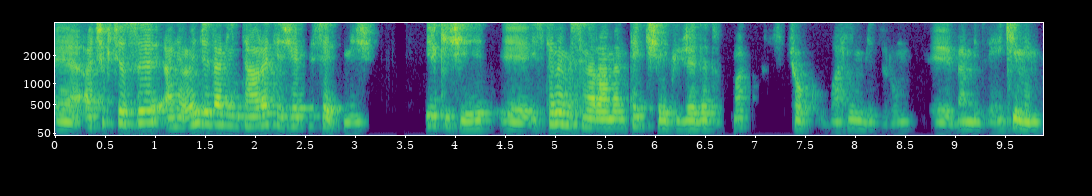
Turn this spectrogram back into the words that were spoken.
E, açıkçası hani önceden intihara teşebbüs etmiş bir kişiyi e, istememesine rağmen tek kişilik hücrede tutmak çok vahim bir durum. E, ben bir hekimim.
